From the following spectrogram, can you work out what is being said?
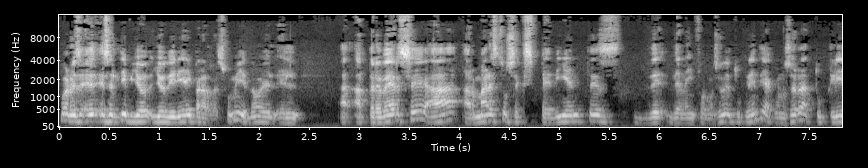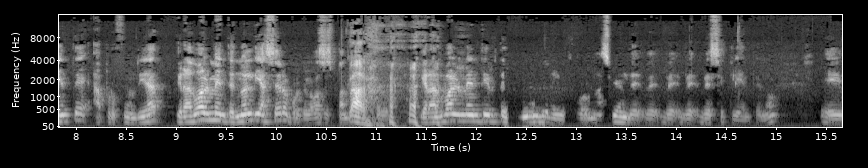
bueno, es, es el tip, yo, yo, diría, y para resumir, ¿no? el atreverse a armar estos expedientes de, la información de tu cliente y a conocer a tu cliente a profundidad gradualmente, no el día cero porque lo vas a espantar, pero gradualmente irte teniendo la información de, ese cliente, ¿no? Eh,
